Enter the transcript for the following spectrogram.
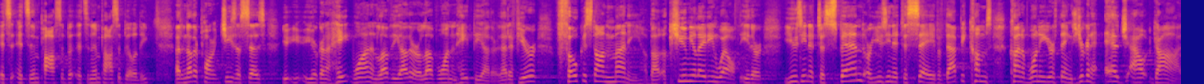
it's, it's, impossible, it's an impossibility. At another point, Jesus says you, you're going to hate one and love the other, or love one and hate the other. That if you're focused on money, about accumulating wealth, either using it to spend or using it to save, if that becomes kind of one of your things, you're going to edge out God.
